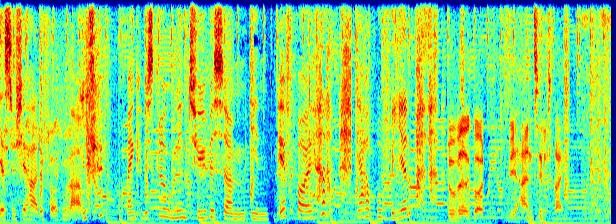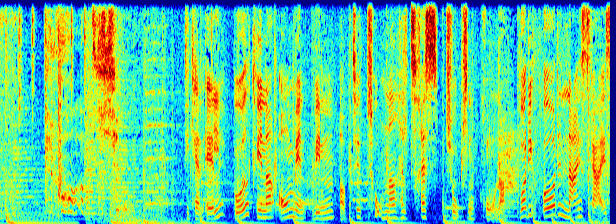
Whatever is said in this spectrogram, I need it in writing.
Jeg synes, jeg har det fucking varmt. Man kan beskrive min type som en F-boy. Jeg har brug for hjælp. Du ved godt, vi har en tiltræk. De kan alle, både kvinder og mænd, vinde op til 250.000 kroner. Hvor de otte nice guys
